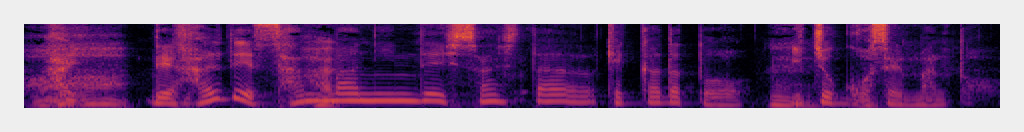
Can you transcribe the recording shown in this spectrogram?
あはい。で、晴れで3万人で試算した結果だと、ええ1億5000万と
